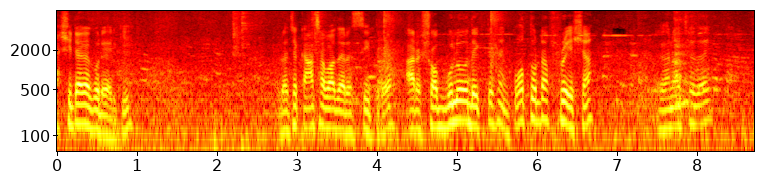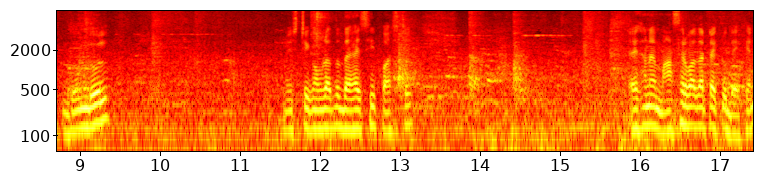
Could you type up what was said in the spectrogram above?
আশি টাকা করে আর কি। এটা হচ্ছে কাঁচা বাজারের চিত্র। আর সবগুলো দেখতেছেন কতটা ফ্রেশ হ্যাঁ? এখানে হচ্ছে যাই দুন্দুল মিষ্টি কুমড়া তো দেখাইছি ফার্স্টে এখানে মাছের বাজারটা একটু দেখেন।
